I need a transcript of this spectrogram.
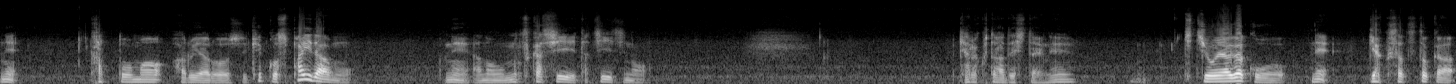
ね葛藤もあるやろうし結構スパイダーもねあの難しい立ち位置のキャラクターでしたよね。父親がこうね虐殺とか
